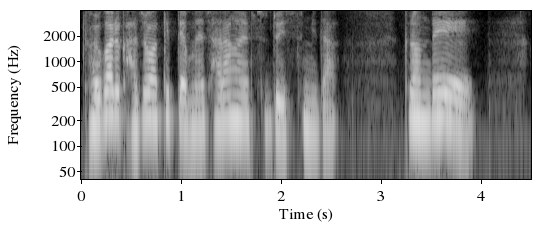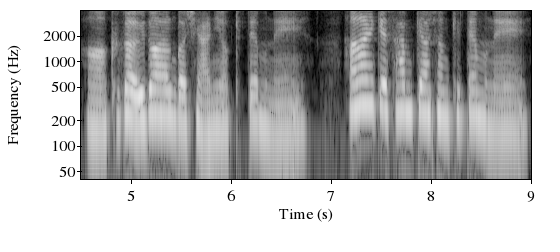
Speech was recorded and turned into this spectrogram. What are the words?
결과를 가져왔기 때문에 자랑할 수도 있습니다. 그런데 어, 그가 의도한 것이 아니었기 때문에 하나님께서 함께 하셨기 때문에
